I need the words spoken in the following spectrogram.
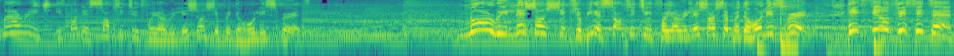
marriage is not a substitute for your relationship with the Holy Spirit. No relationship should be a substitute for your relationship with the Holy Spirit. He still visited.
